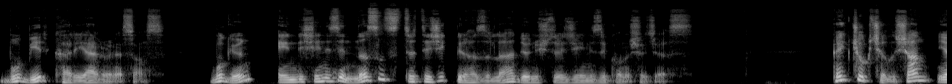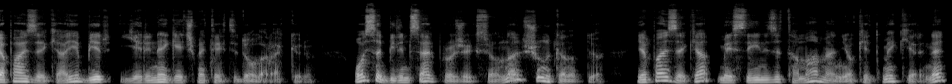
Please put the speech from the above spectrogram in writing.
Bu bir kariyer rönesansı. Bugün endişenizi nasıl stratejik bir hazırlığa dönüştüreceğinizi konuşacağız. Pek çok çalışan yapay zekayı bir yerine geçme tehdidi olarak görüyor. Oysa bilimsel projeksiyonlar şunu kanıtlıyor. Yapay zeka mesleğinizi tamamen yok etmek yerine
